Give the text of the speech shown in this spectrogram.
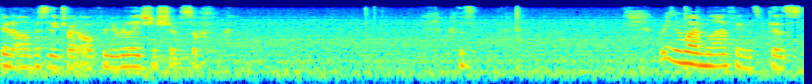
gonna obviously try to offer you relationships. So, reason why I'm laughing is because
